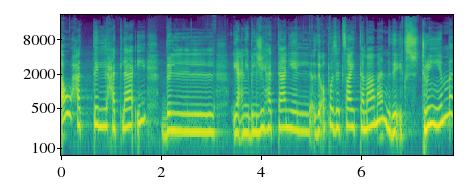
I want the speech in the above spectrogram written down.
أو حتل حتلاقي بال يعني بالجهة الثانية the opposite side تماما the extreme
